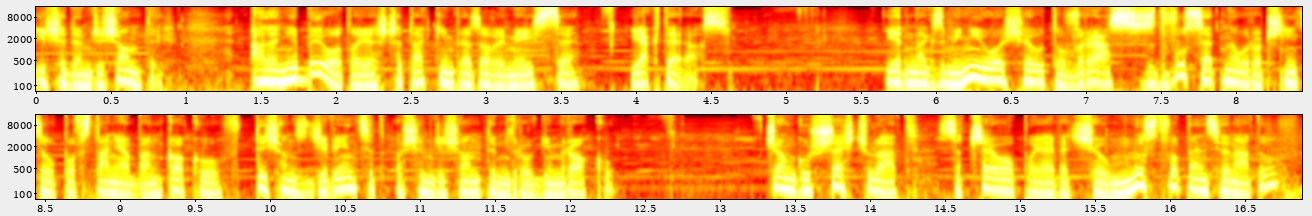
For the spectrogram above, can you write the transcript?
i 70., ale nie było to jeszcze tak imprezowe miejsce jak teraz. Jednak zmieniło się to wraz z 200. rocznicą powstania Bangkoku w 1982 roku. W ciągu 6 lat zaczęło pojawiać się mnóstwo pensjonatów,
